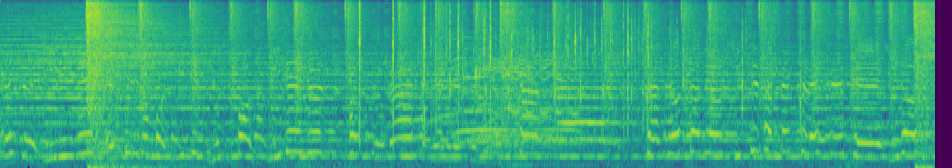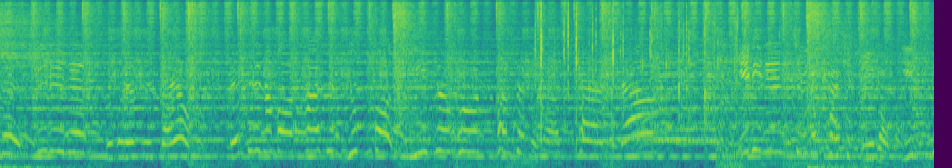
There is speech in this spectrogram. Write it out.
클래스 2위는 엔트리 넘버 26번 이대준 선수가 장려를 했습니다. 축하합니다. 자, 그렇다면 GT 300 클래스 제2라운드 1위는 누구였을까요? 엔트리 넘버 46번 이승훈 선수입니다. 축하합니다. 1위는 741번 임규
